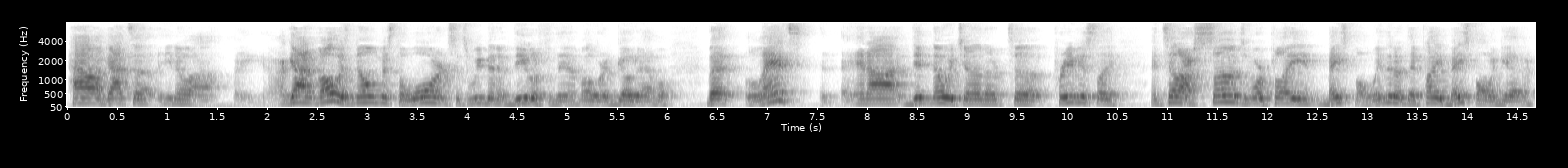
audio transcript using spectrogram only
how I got to, you know, I, I got. I've always known Mr. Warren since we've been a dealer for them over at Go Devil. But Lance and I didn't know each other to previously until our sons were playing baseball. We ended up they played baseball together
